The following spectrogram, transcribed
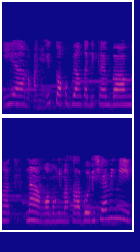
Iya, makanya itu aku bilang tadi keren banget. Nah, ngomongin masalah body shaming nih.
